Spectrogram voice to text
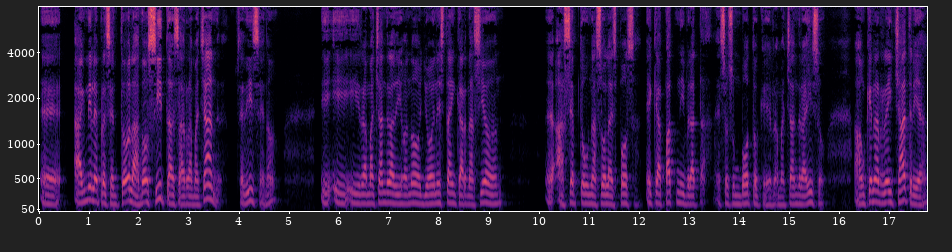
eh, Agni le presentó las dos citas a Ramachandra, se dice, ¿no? Y, Ramachandra dijo, no, yo en esta encarnación acepto una sola esposa, Ekapatni Brata. Eso es un voto que Ramachandra hizo. Aunque el rey Chatria,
